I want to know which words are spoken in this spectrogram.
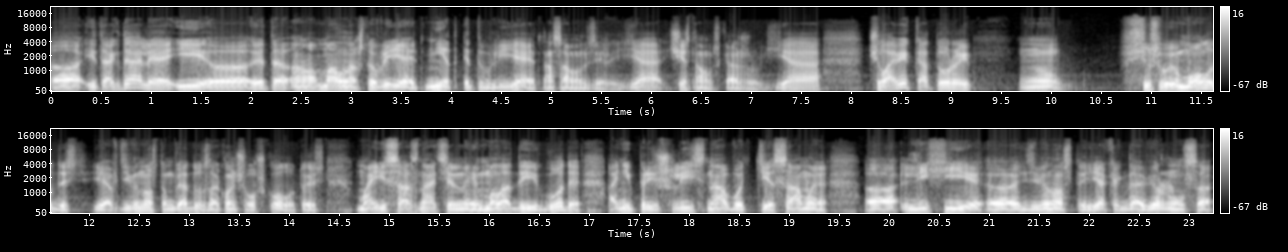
э, и так далее. И э, это э, мало на что влияет. Нет, это влияет на самом деле. Я честно вам скажу, я человек, который ну, всю свою молодость, я в 90-м году закончил школу, то есть мои сознательные молодые годы, они пришлись на вот те самые э, лихие э, 90-е. Я когда вернулся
